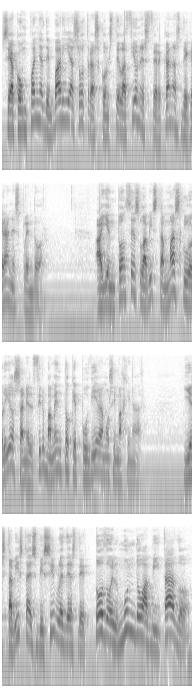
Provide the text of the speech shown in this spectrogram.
se acompaña de varias otras constelaciones cercanas de gran esplendor. Hay entonces la vista más gloriosa en el firmamento que pudiéramos imaginar. Y esta vista es visible desde todo el mundo habitado,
